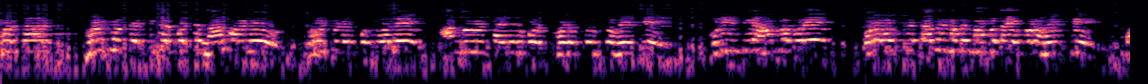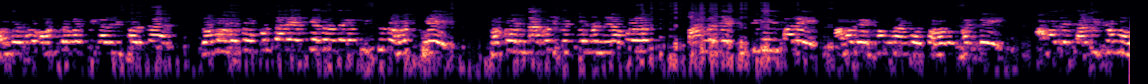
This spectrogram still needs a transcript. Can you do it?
সরকার ধর্ষকদের বিচার করতে না পারলেও ধর্ষণের প্রতিবাদে আন্দোলনকারীদের উপর ষড়যন্ত্র হয়েছে। পুলিশ দিয়ে হামলা করে পরবর্তীতে তাদের নামে মামলা দায়ের করা হয়েছে। অন্তর্বর্তীকালীন সরকার ক্রমাগত উপকারের চেতনা থেকে বিচ্যুত হচ্ছে। সকল নাগরিকের জন্য নিরাপদ থাকবে। আমাদের দাবি সমূহ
